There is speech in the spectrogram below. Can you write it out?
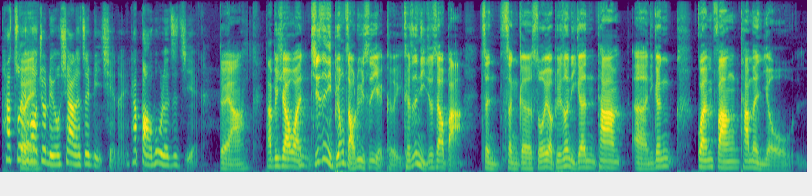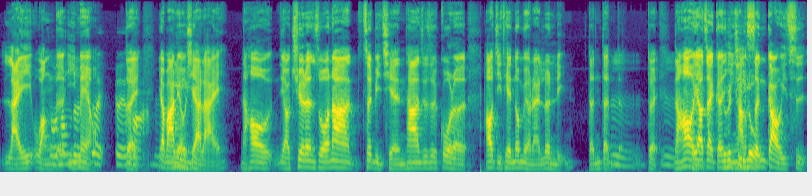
她最后就留下了这笔钱哎，她保护了自己哎。对啊，她必须要完。嗯其实你不用找律师也可以，可是你就是要把整整个所有，比如说你跟他呃，你跟官方他们有来往的 email，对对要把它留嗯下来，然后要确认说，那这笔钱他就是过了好几天都没有来认领等等的，嗯，对，嗯。然后要再跟银行申告一次。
